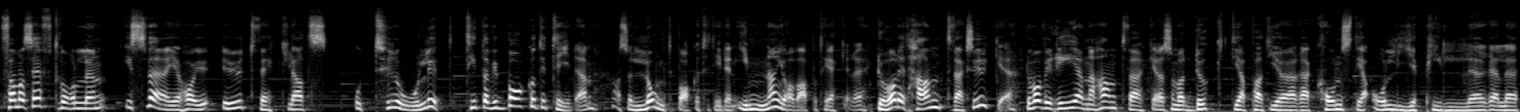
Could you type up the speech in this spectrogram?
Farmaceutrollen i Sverige har ju utvecklats otroligt. Tittar vi bakåt i tiden, alltså långt bakåt i tiden innan jag var apotekare, då var det ett hantverksyrke. Då var vi rena hantverkare som var duktiga på att göra konstiga oljepiller eller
